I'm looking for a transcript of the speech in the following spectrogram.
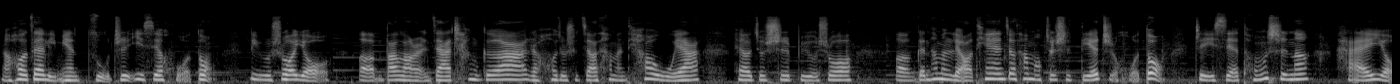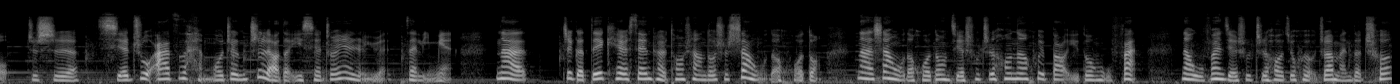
然后在里面组织一些活动，例如说有呃帮老人家唱歌啊，然后就是教他们跳舞呀，还有就是比如说嗯跟他们聊天，教他们就是叠纸活动这一些，同时呢还有就是协助阿兹海默症治疗的一些专业人员在里面，那。这个 daycare center 通常都是上午的活动，那上午的活动结束之后呢，会包一顿午饭。那午饭结束之后，就会有专门的车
